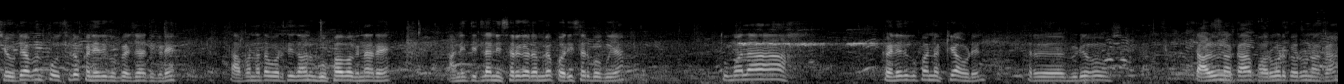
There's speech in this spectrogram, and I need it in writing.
शेवटी आपण पोचलो कणेरी गुफेच्या तिकडे. आपण आता वरती जाऊन गुफा बघणार आहे. आणि तिथला निसर्गरम्य परिसर बघूया. तुम्हाला कनेरी गुफा नक्की आवडेल. तर व्हिडिओ टाळू नका फॉरवर्ड करू नका.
